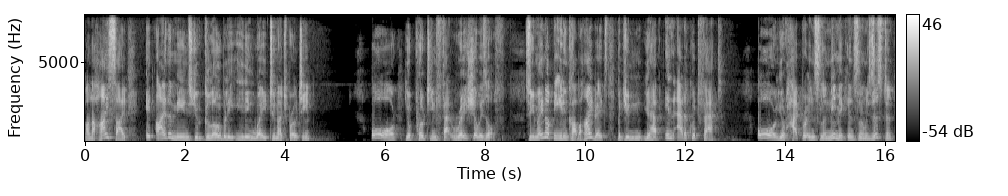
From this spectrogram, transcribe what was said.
on the high side, it either means you're globally eating way too much protein, or your protein fat ratio is off. So you may not be eating carbohydrates, but you, you have inadequate fat, or you're hyperinsulinemic, insulin resistant,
